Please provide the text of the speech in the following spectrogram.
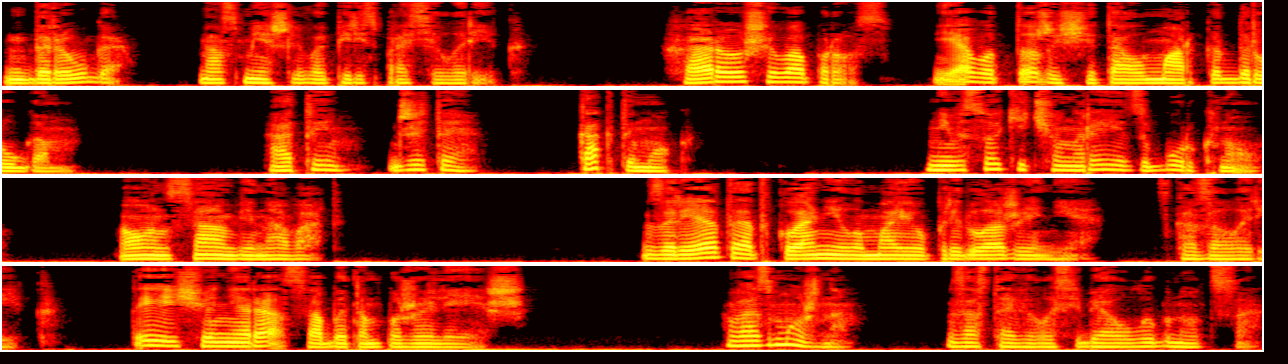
«Друга?» — насмешливо переспросил Рик. «Хороший вопрос. Я вот тоже считал Марка другом». «А ты, Джите, как ты мог?» Невысокий Чон Рейдс буркнул. «Он сам виноват». «Зря ты отклонила мое предложение», — сказал Рик. «Ты еще не раз об этом пожалеешь». «Возможно», — заставила себя улыбнуться.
